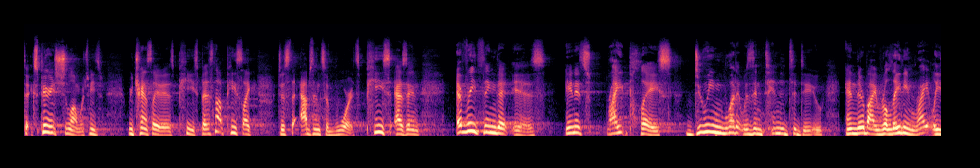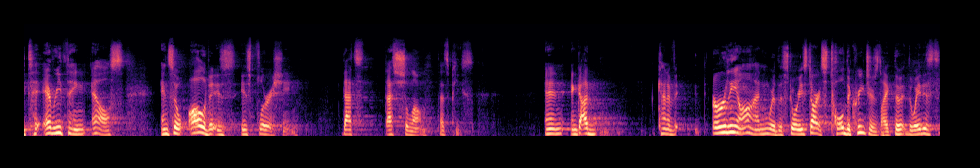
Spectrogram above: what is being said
To experience shalom, which means we translate it as peace, but it's not peace like just the absence of war. It's peace as in everything that is in its right place doing what it was intended to do, and thereby relating rightly to everything else. And so all of it is, is flourishing. That's, that's shalom, that's peace. And, and God kind of early on, where the story starts, told the creatures, like the, the way this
